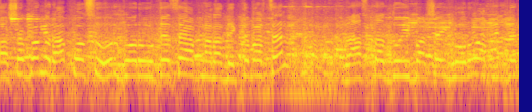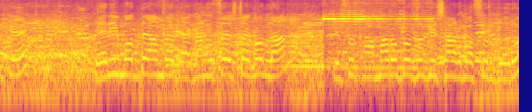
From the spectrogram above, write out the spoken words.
দর্শক বন্ধুরা, প্রচুর গরু উঠেছে, আপনারা দেখতে পাচ্ছেন। রাস্তার দুই পাশেই গরু আপনাদেরকে এরই মধ্যে আমরা দেখানোর চেষ্টা করলাম। কিছু খামার উপযোগী সার বছর গরু।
